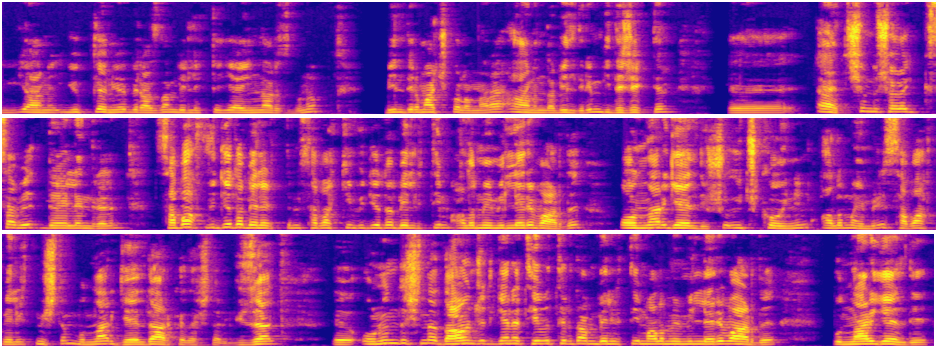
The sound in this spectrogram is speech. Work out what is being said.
yani yükleniyor. Birazdan birlikte yayınlarız bunu. Bildirim açık olanlara anında bildirim gidecektir Ee, evet şimdi şöyle kısa bir değerlendirelim Sabah videoda belirttim. Sabahki videoda belirttiğim alım emirleri vardı. Onlar geldi. Şu 3 coin'in alım emri sabah belirtmiştim. Bunlar geldi arkadaşlar. Güzel. Ee, onun dışında daha önce gene Twitter'dan belirttiğim alım emirleri vardı. Bunlar geldi.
